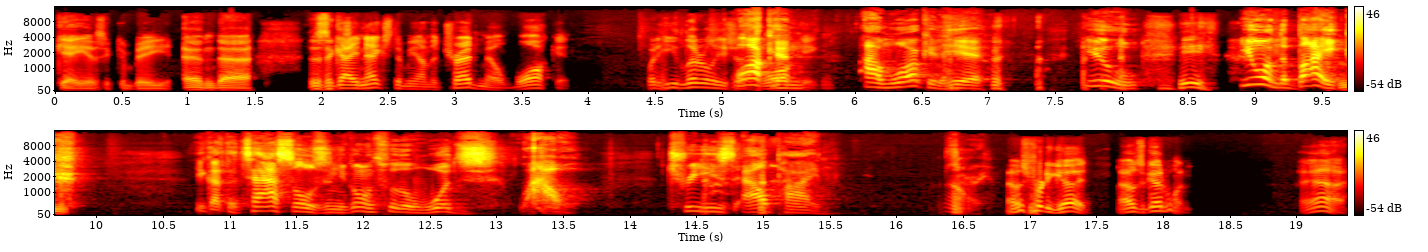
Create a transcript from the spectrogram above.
gay as it can be. And uh there's a guy next to me on the treadmill walking, but he literally is just Walking? walking. I'm walking here. you, He you on the bike. Mm. You got the tassels and you're going through the woods. Wow. Trees, alpine. Oh. Sorry. that was pretty good. That was a good one. Yeah,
